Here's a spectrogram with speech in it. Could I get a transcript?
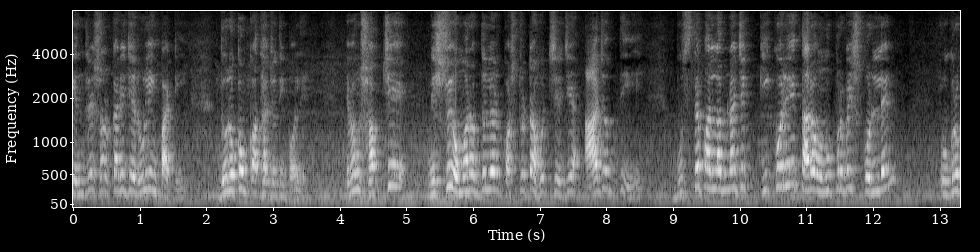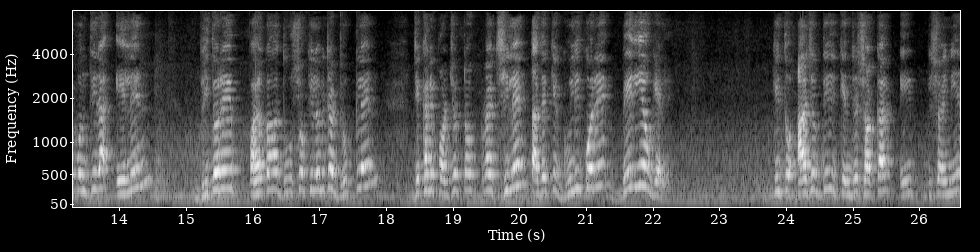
কেন্দ্রীয় সরকারি যে রুলিং পার্টি দুরকম কথা যদি বলে, এবং সবচেয়ে নিশ্চয়ই ওমর আবদুল্লার কষ্টটা হচ্ছে যে আজ অবধি বুঝতে পারলাম না যে কি করে তারা অনুপ্রবেশ করলেন, উগ্রপন্থীরা এলেন, ভিতরে পহলগাঁও দুশো কিলোমিটার ঢুকলেন, যেখানে পর্যটকরা ছিলেন, তাদেরকে গুলি করে বেরিয়েও গেলেন। কিন্তু আজ অবধি কেন্দ্রীয় সরকার এই বিষয় নিয়ে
